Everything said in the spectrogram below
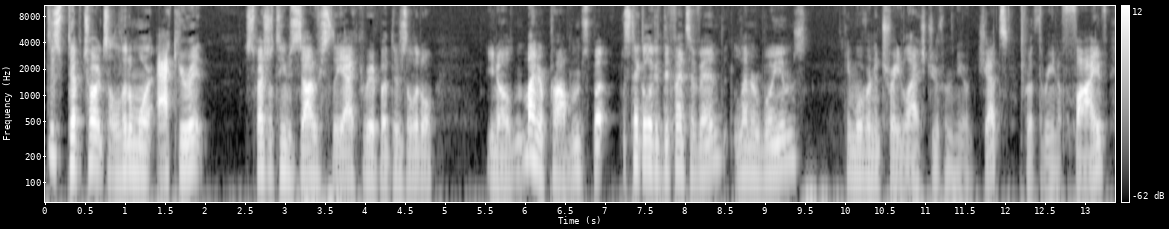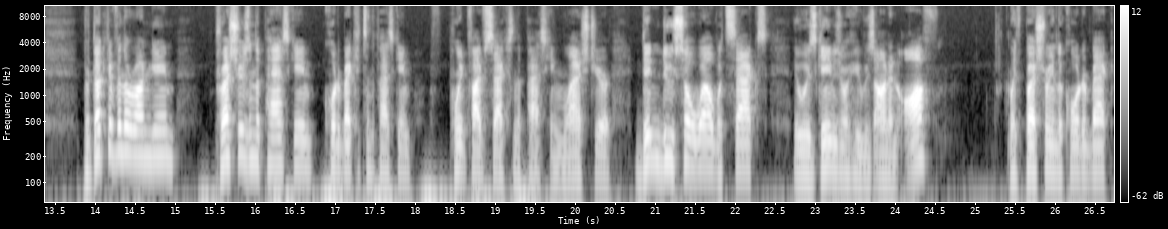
this depth chart's a little more accurate. Special teams is obviously accurate, but there's a little, you know, minor problems. But let's take a look at defensive end. Leonard Williams came over in a trade last year from the New York Jets for a three and a five. Productive in the run game, pressures in the pass game, quarterback hits in the pass game, 0.5 sacks in the pass game last year. Didn't do so well with sacks. It was games where he was on and off with pressuring the quarterback,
